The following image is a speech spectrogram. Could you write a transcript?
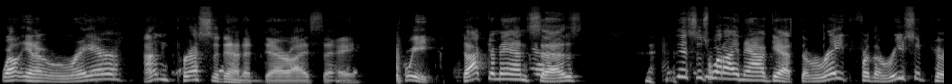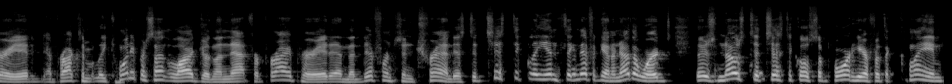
Well, in a rare, unprecedented, dare I say, tweet, Dr. Mann says and this is what I now get. The rate for the recent period, approximately 20% larger than that for prior period, and the difference in trend is statistically insignificant. In other words, there's no statistical support here for the claim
